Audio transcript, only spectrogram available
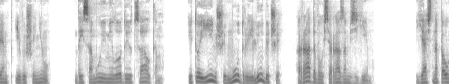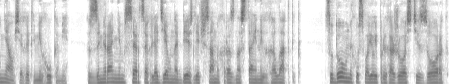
тэмп і вышыню да і самую мелодыю цалкам. І той іншы мудры і любячы радаваўся разам з ім. Ясь напаўняўся гэтымі гукамі з заміраннем сэрца глядзеў на безліч самых разнастайных галактык цудоўных у сваёй прыгажосці зорак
